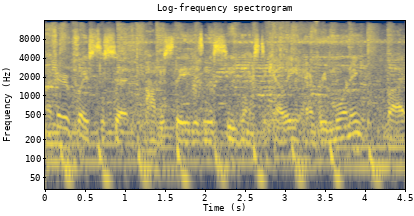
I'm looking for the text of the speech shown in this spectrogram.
My favorite place to sit, obviously, is in the seat next to Kelly every morning, but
